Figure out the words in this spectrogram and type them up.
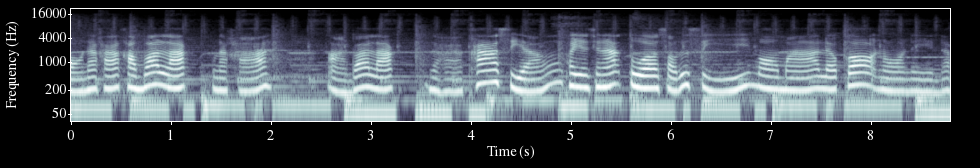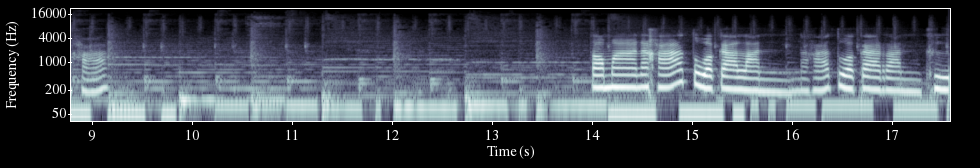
2นะคะคำว่าลักนะคะ อ่านว่าลัก นะคะ ค่าเสียงพยัญชนะตัวสฤษีมอม้า แล้วก็นอนเนนนะคะต่อมานะคะตัวการันนะคะตัวการันคือ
